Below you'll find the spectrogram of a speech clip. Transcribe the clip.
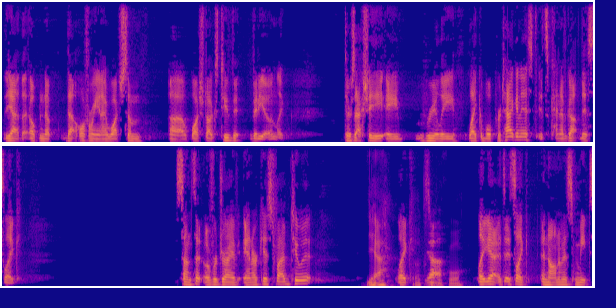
yeah, that opened up that hole for me, and I watched some uh, Watch Dogs two vi- video, and like, there's actually a really likable protagonist. It's kind of got this like Sunset Overdrive anarchist vibe to it. Yeah. Like, Looks Yeah. super cool. like yeah, it's it's like Anonymous meets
